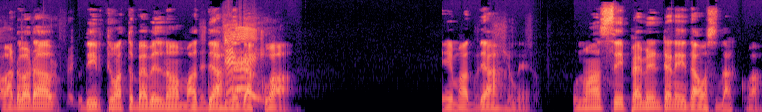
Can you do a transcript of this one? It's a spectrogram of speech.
වඩ වඩා දීප්තිමත්ව බැබලෙනවා මධ්‍යාහනය දක්වා. ඒ මධ්‍යාහනය. උන්වහන්සේ පැමිණෙන්ටනේ දවස දක්වා.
